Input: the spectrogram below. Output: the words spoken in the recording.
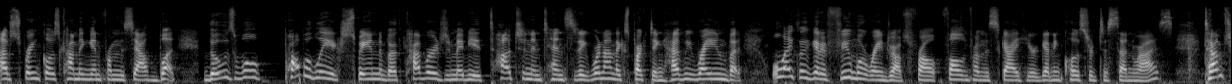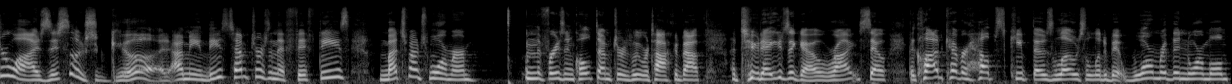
of sprinkles coming in from the south, but those will probably expand in both coverage and maybe a touch in intensity. We're not expecting heavy rain, but we'll likely get a few more raindrops falling from the sky here, getting closer to sunrise. Temperature-wise, this looks good. I mean, these temperatures in the 50s, much, much warmer the freezing cold temperatures we were talking about uh, two days ago, right? So the cloud cover helps keep those lows a little bit warmer than normal,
